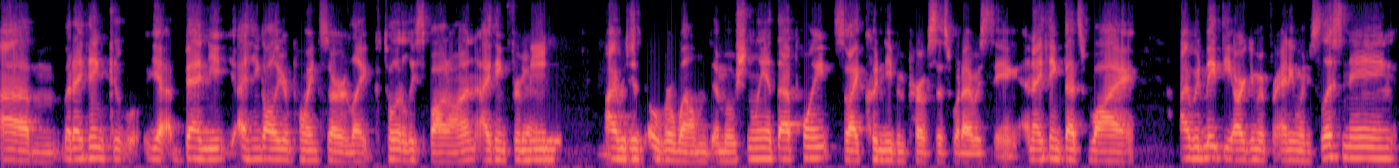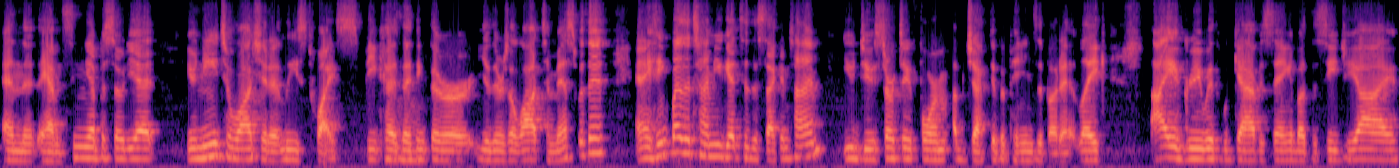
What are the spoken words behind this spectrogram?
Um, but I think yeah, Ben, you, I think all your points are like totally spot on. I think for Yeah. me, I was just overwhelmed emotionally at that point, so I couldn't even process what I was seeing. And I think that's why I would make the argument for anyone who's listening and that they haven't seen the episode yet. You need to watch it at least twice because I Mhm. think there are, yeah, there's a lot to miss with it. And I think by the time you get to the second time, you do start to form objective opinions about it. Like I agree with what Gab is saying about the CGI,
